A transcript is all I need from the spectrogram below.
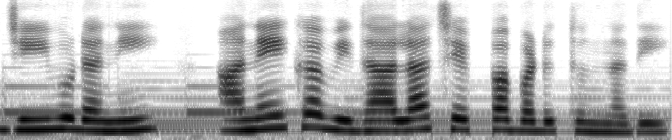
జీవుడని అనేక విధాలా చెప్పబడుతున్నది.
